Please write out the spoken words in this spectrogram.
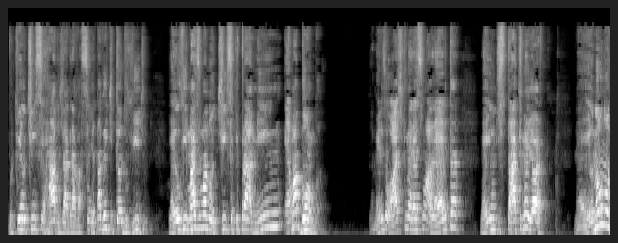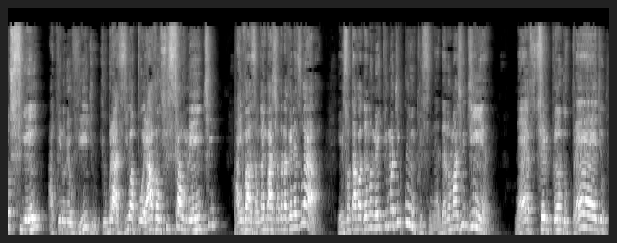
porque eu tinha encerrado já a gravação, já tava editando o vídeo. E aí eu vi mais uma notícia que pra mim é uma bomba. Pelo menos eu acho que merece um alerta né, e um destaque melhor. Né, eu não noticiei aqui no meu vídeo que o Brasil apoiava oficialmente a invasão da embaixada da Venezuela. Ele só tava dando meio que uma de cúmplice, né? Dando uma ajudinha, né? Cercando o prédio,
